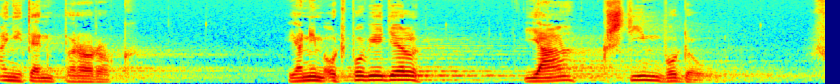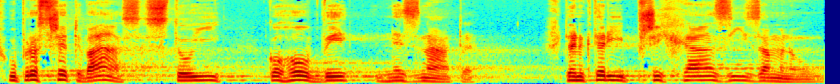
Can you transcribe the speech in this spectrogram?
ani ten prorok? Jan jim odpověděl, já křtím vodou. Uprostřed vás stojí, koho vy neznáte. Ten, který přichází za mnou.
